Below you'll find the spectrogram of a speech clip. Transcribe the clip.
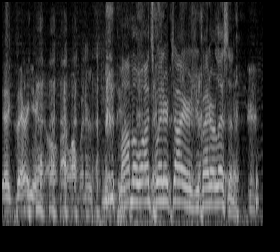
Yeah, there you go. I want winters. Me too. Mama wants winter tires. You better listen.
